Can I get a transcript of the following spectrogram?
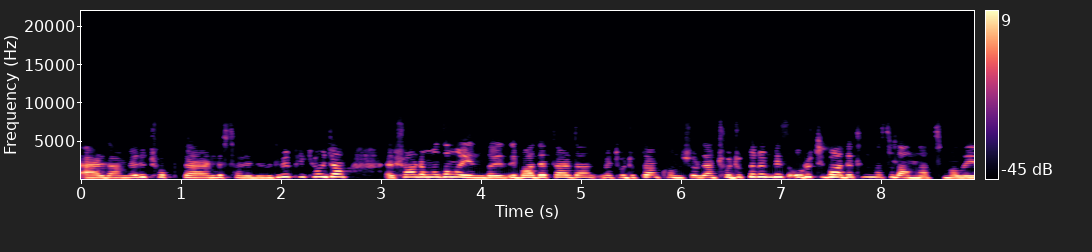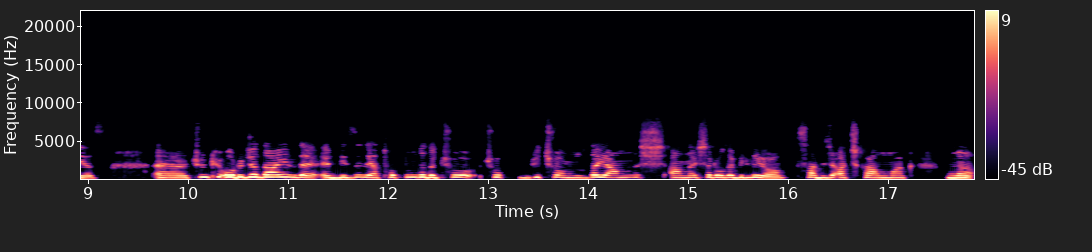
erdemleri çok değerli söylediğiniz gibi. Peki hocam e, şu an Ramazan ayındayız. İbadetlerden ve çocuktan konuşuyoruz. Yani çocuklara biz oruç ibadetini nasıl anlatmalıyız? E, çünkü oruca dair de bizim ya toplumda da ço çok birçoğumuzda yanlış anlayışlar olabiliyor. Sadece aç kalmak mı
